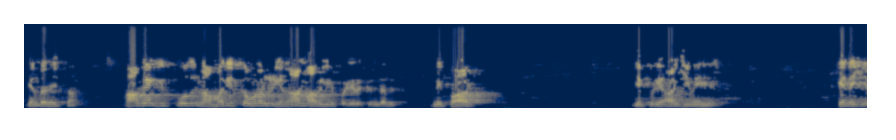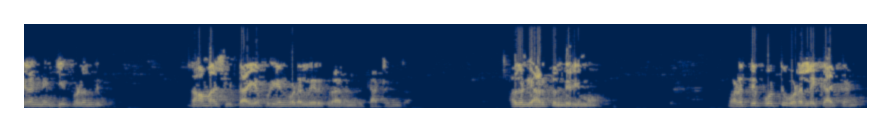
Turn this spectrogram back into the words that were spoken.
என்பதைத்தான். ஆக இப்போது நான் மதித்த உணர்வு என் ஆன்மாவில் எப்படி இருக்கின்றது? நீ பார். எப்படி ஆஞ்சநேயர்? என்னை ஈரன் நெஞ்சை பிளந்து ராமா சீதா எப்படி என் உடலில் இருக்கிறார்? என்று காட்டுகின்றார். அதனுடைய அர்த்தம் தெரியுமோ? வளத்தை போட்டு உடலை காட்டாங்க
